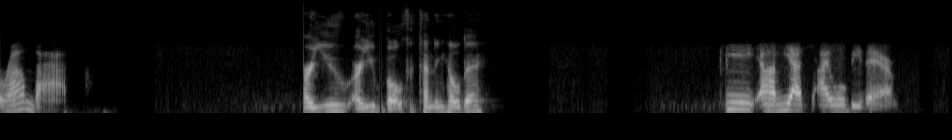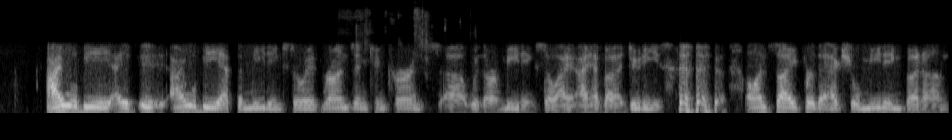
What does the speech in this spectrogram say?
around that. Are you are you both attending Hill Day? Um, yes, I will be there. I will be I, I, will be at the meeting, so it runs in concurrence uh, with our meeting. So I, I have uh, duties on site for the actual meeting, but um,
